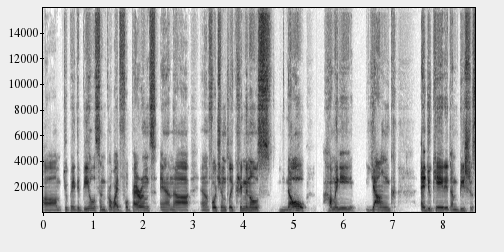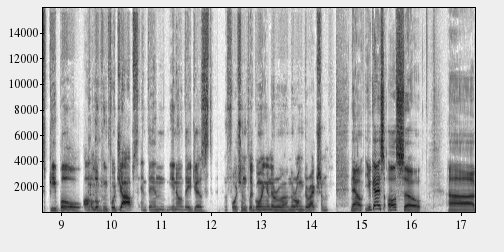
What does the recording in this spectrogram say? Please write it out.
um, to pay the bills and provide for parents. And uh, and unfortunately criminals know how many young educated ambitious people are looking for jobs. And then you know they just unfortunately going in the, in the wrong direction. Now, you guys also uh,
